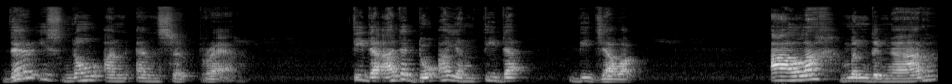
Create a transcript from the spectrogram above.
There is no unanswered prayer. Tidak ada doa yang tidak dijawab. Allah mendengar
